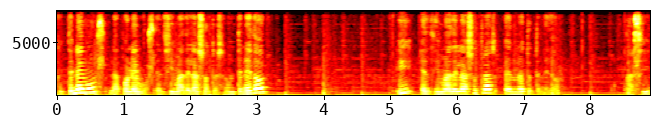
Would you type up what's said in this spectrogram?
que tenemos la ponemos encima de las otras en un tenedor y encima de las otras en otro tenedor. Así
